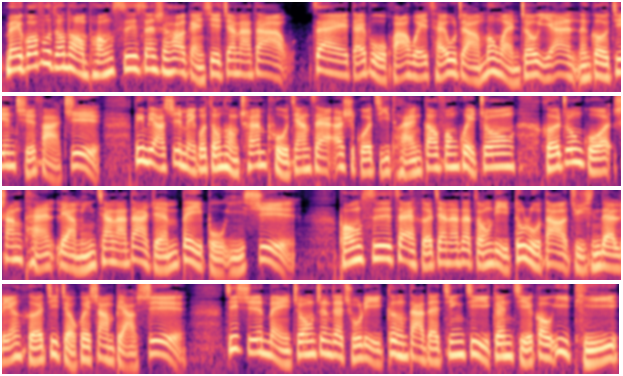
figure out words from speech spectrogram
美国副总统彭斯三十号感谢加拿大。在逮捕华为财务长孟晚舟一案，能够坚持法治，并表示美国总统川普将在二十国集团高峰会中和中国商谈两名加拿大人被捕一事。彭斯在和加拿大总理杜鲁道举行的联合记者会上表示，即使美中正在处理更大的经济跟结构议题，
